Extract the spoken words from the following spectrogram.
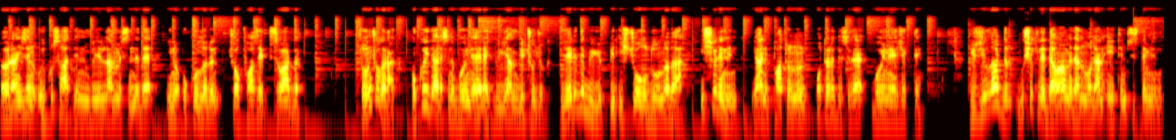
öğrencilerin uyku saatlerinin belirlenmesinde de yine okulların çok fazla etkisi vardı. Sonuç olarak okul idaresine boyun eğerek büyüyen bir çocuk ileride büyüyüp bir işçi olduğunda da işverenin yani patronun otoritesine boyun eğecekti. Yüzyıllardır bu şekilde devam eden modern eğitim sisteminin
